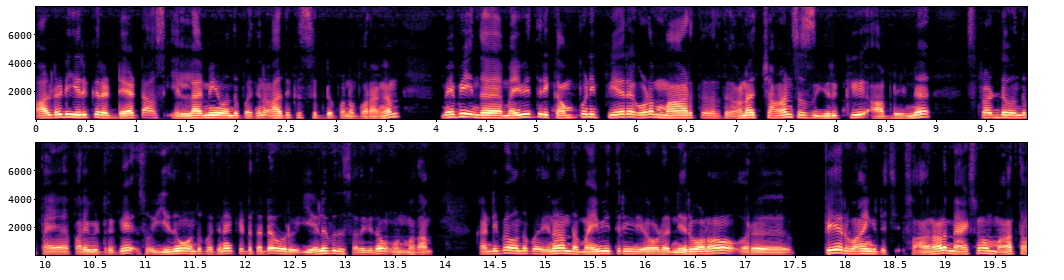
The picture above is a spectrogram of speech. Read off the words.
ஆல்ரெடி இருக்கிற டேட்டாஸ் எல்லாமே வந்து பார்த்திங்கன்னா அதுக்கு ஷிஃப்ட் பண்ண போகிறாங்க மேபி இந்த மைவித்ரி கம்பெனி பேரை கூட மாற்றுறதுக்கான சான்சஸ் இருக்குது அப்படின்னு ஸ்ப்ரெட்டு வந்து ப பரவிட்டுருக்கு. ஸோ இதுவும் வந்து பார்த்திங்கன்னா கிட்டத்தட்ட ஒரு எழுபது சதவீதம் உண்மை தான் கண்டிப்பாக வந்து பார்த்திங்கன்னா அந்த மைவி த்ரீயோட நிறுவனம் ஒரு பேர் வாங்கிடுச்சு. ஸோ அதனால் மேக்ஸிமம் மாற்ற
